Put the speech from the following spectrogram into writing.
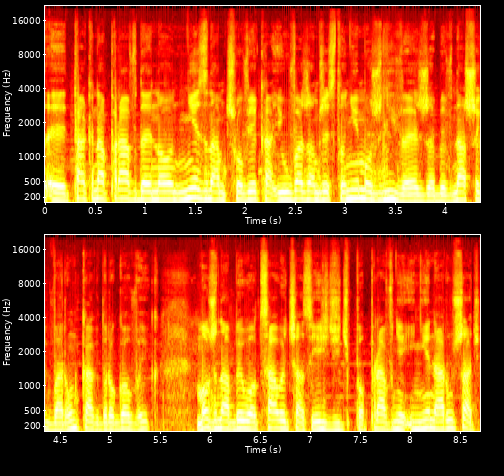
y, tak naprawdę no, nie znam człowieka i uważam, że jest to niemożliwe, żeby w naszych warunkach drogowych można było cały czas jeździć poprawnie i nie naruszać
